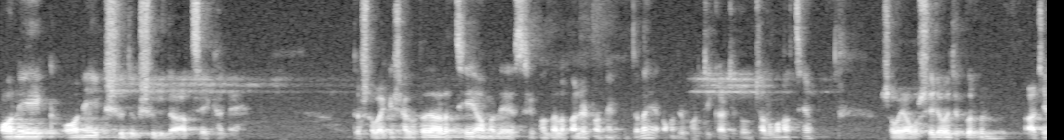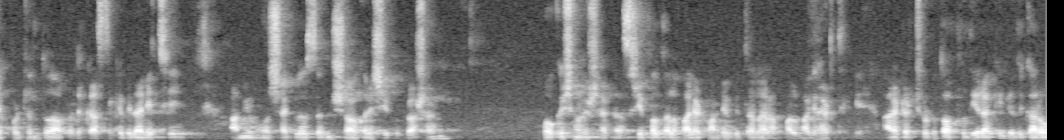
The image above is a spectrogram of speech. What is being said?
অনেক অনেক সুযোগ সুবিধা আছে এখানে। তো সবাইকে স্বাগত জানাচ্ছি। আমাদের শ্রীফলতলা পাইলট মাধ্যমিক বিদ্যালয়ে আমাদের ভর্তি কার্যক্রম চলমান আছে। সবাই অবশ্যই যোগাযোগ করবেন। আজ এ পর্যন্ত আপনাদের কাছ থেকে বিদায় নিচ্ছি। আমি মোহাম্মদ শাকিল হোসেন, সহকারী শিক্ষক রসায়ন, ভোকেশনাল শাখা, শ্রীফলতলা পাইলট মাধ্যমিক বিদ্যালয় রামপাল বাগেরহাট থেকে। আর একটা ছোট তথ্য দিয়ে রাখি, যদি কারও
